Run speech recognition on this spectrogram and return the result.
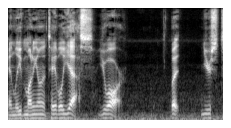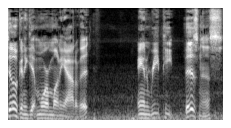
and leave money on the table? Yes you are. But you're still going to get more money out of it and repeat business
